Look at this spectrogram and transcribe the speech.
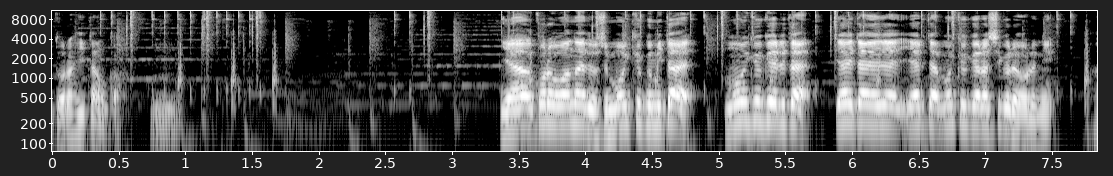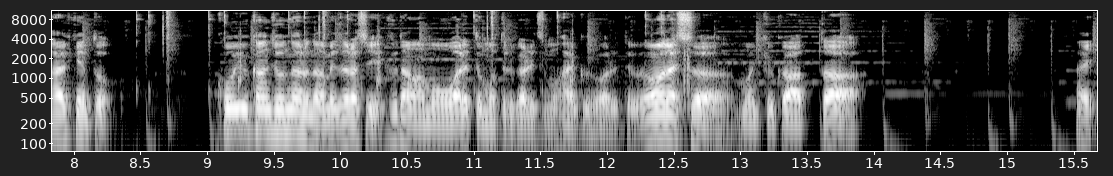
ドラ引いたのか。うん。いやー、これ終わんないでほしい。もう一曲見たい。もう一曲やりたい。やりたい、やりたい、やりたい。もう一曲やらせてくれ、俺に。はい、ケント。こういう感情になるのは珍しい。普段はもう終われって思ってるからいつも早く終われて。あ、ナイス。もう一曲あった。はい。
